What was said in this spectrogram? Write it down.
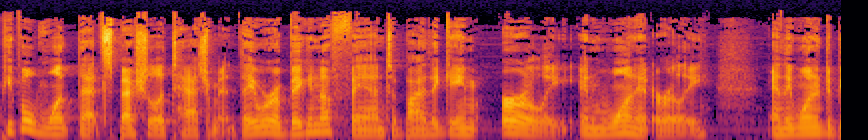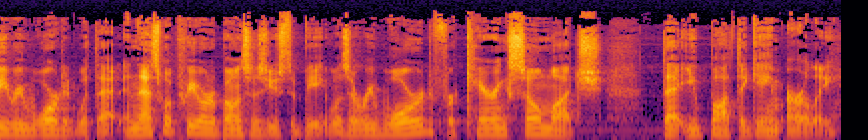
People want that special attachment. They were a big enough fan to buy the game early and want it early and they wanted to be rewarded with that. And that's what pre-order bonuses used to be. It was a reward for caring so much that you bought the game early.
